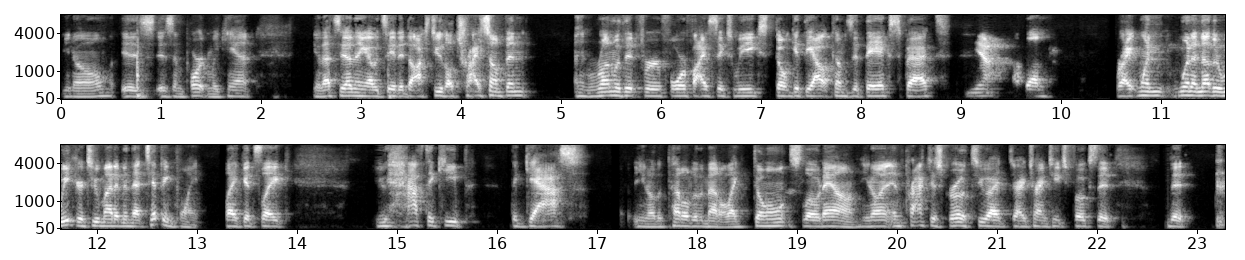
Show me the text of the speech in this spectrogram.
you know, is is important. We can't, you know, that's the other thing I would say to docs too. They'll try something and run with it for four, five, six weeks. Don't get the outcomes that they expect. Yeah. Um, right. When when another week or two might have been that tipping point. Like it's like you have to keep the gas you know the pedal to the metal like don't slow down you know and, and practice growth too I, I try and teach folks that that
